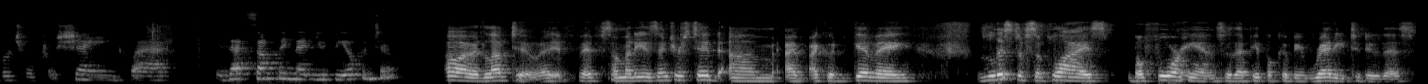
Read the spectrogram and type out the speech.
virtual crocheting class. Is that something that you'd be open to? Oh, I would love to. If, if somebody is interested, um, I, I could give a list of supplies beforehand so that people could be ready to do this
